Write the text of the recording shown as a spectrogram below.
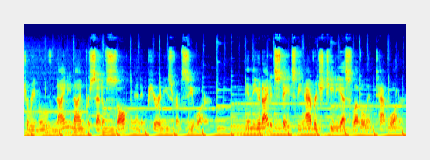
to remove 99% of salt and impurities from seawater. In the United States, the average TDS level in tap water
